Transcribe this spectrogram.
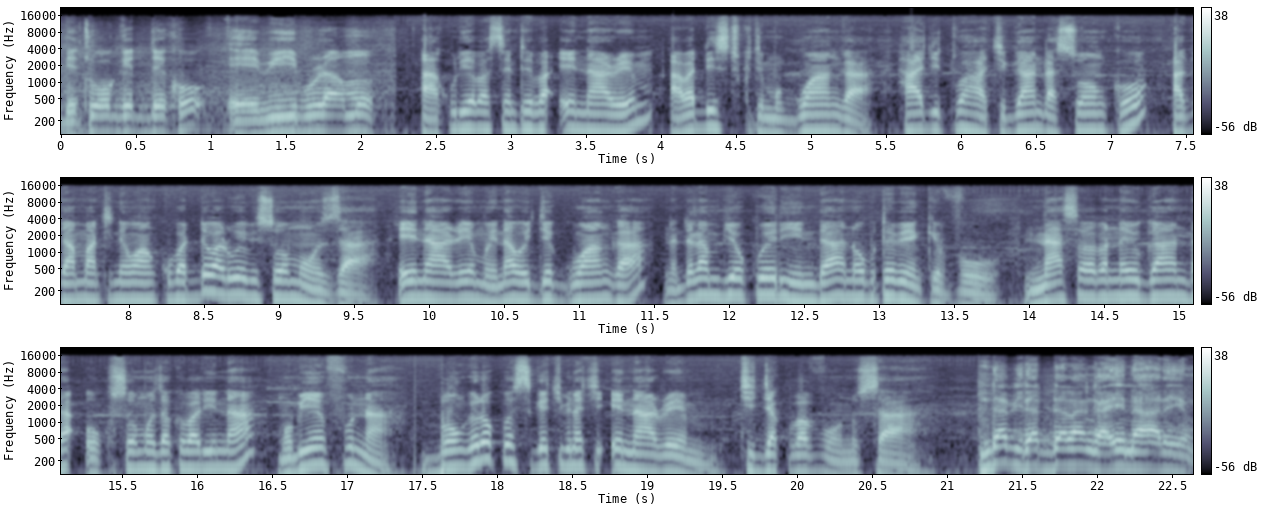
bye twogeddeko ebibulamu akulira basente ba nrm aba disitulikiti mu ggwanga haji twaha kiganda sonko agamba nti newankubadde waliwo ebisoomooza nrm enawe gy'eggwanga naddala mu byokwerinda n'obutebenkevu. N'asaba bannayuganda okusoomooza kwe balina mu byenfuna. Bongere okwesiga ekibiina ki nrm kijja kubavuunusa. Ndabira ddala nga nrm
